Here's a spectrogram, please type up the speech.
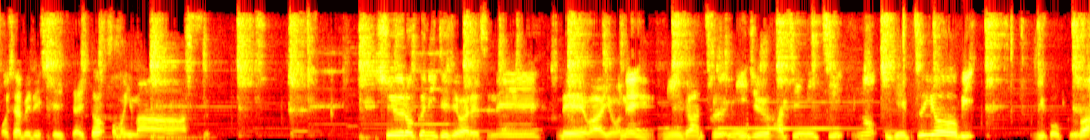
おしゃべりしていきたいと思います。収録日時はですね、令和4年2月28日の月曜日。時刻は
